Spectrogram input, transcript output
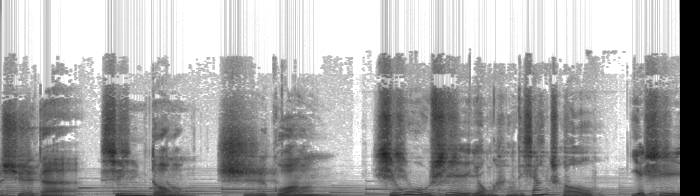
学的心动时光。食物是永恒的乡愁，也是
